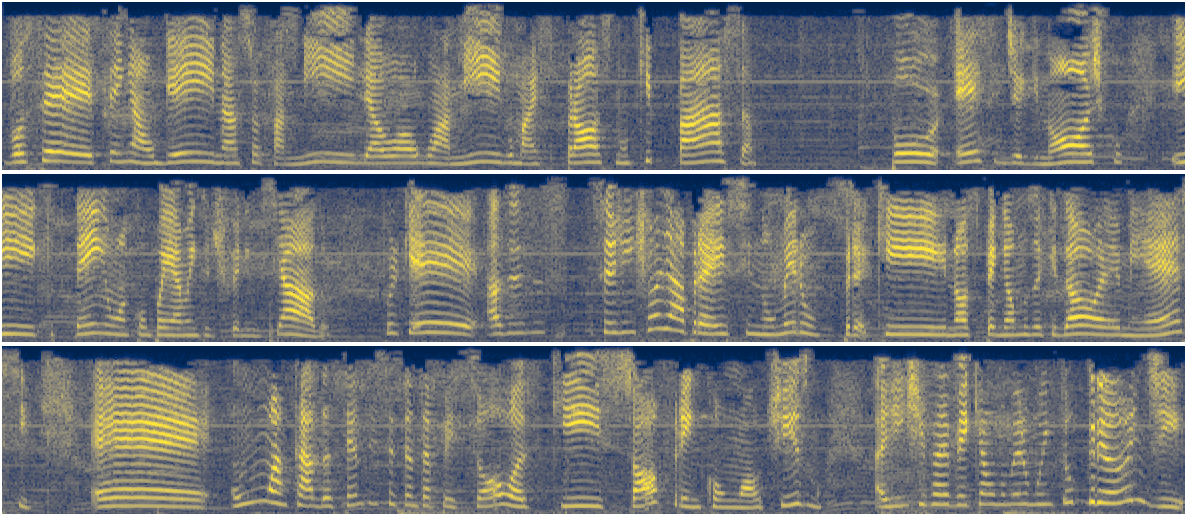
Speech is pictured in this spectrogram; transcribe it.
Você tem alguém na sua família ou algum amigo mais próximo que passa por esse diagnóstico e que tem um acompanhamento diferenciado? Porque às vezes, se a gente olhar para esse número que nós pegamos aqui da OMS, é um a cada 160 pessoas que sofrem com o autismo, a gente vai ver que é um número muito grande,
